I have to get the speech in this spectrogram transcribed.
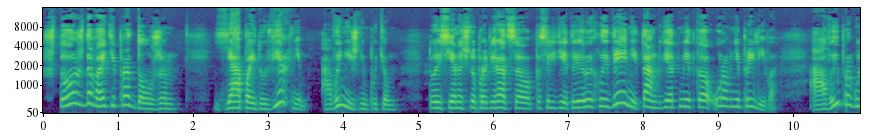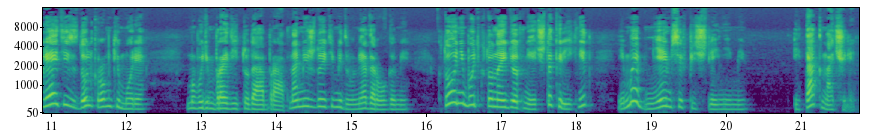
«Что ж, давайте продолжим. Я пойду верхним, а вы нижним путем. То есть я начну пробираться посреди этой рыхлой дряни, там, где отметка уровня прилива, а вы прогуляетесь вдоль кромки моря. Мы будем бродить туда-обратно между этими двумя дорогами. Кто-нибудь, кто найдет нечто, крикнет, и мы обменяемся впечатлениями. Итак, начали.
